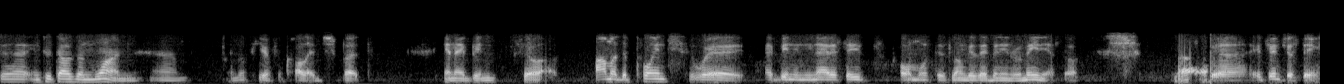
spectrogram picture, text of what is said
uh, in 2001. Um, I moved here for college, but and I've been so I'm at the point where I've been in the United States almost as long as I've been in Romania. So uh, it's interesting.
